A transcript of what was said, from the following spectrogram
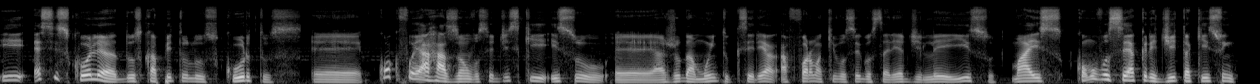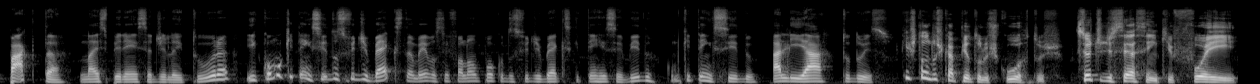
E essa escolha dos capítulos curtos, é, qual que foi a razão? Você disse que isso é, ajuda muito, que seria a forma que você gostaria de ler isso, mas como você acredita que isso impacta na experiência de leitura e como que tem sido os feedbacks também? Você falou um pouco dos feedbacks que tem recebido. Como que tem sido aliar tudo isso? A questão dos capítulos curtos. Se eu te disser assim que foi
